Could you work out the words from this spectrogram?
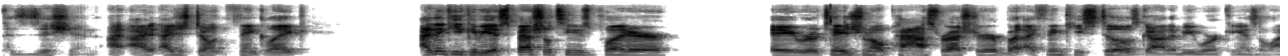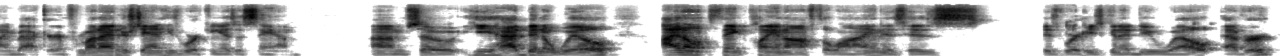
position. I, I, I just don't think like I think he can be a special teams player, a rotational pass rusher, but I think he still has got to be working as a linebacker. And from what I understand, he's working as a Sam. Um, so he had been a will. I don't think playing off the line is his is where he's going to do well ever.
